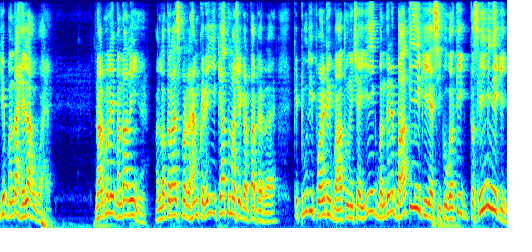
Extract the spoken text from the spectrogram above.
یہ بندہ ہلا ہوا ہے۔ نارمل یہ بندہ نہیں ہے۔ اللہ تعالیٰ اس پر رحم کرے، یہ کیا تماشے کرتا پھر رہا ہے؟ کہ ٹو دی پوائنٹ ایک بات ہونی چاہیے۔ ایک بندے نے بات ہی نہیں کی ایسی کو غلطی تسلیم ہی نہیں کی۔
